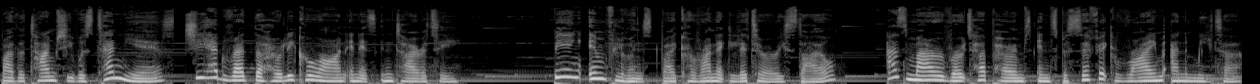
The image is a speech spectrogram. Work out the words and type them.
By the time she was 10 years, she had read the Holy Quran in its entirety. Being influenced by Quranic literary style, Asmau wrote her poems in specific rhyme and meter,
